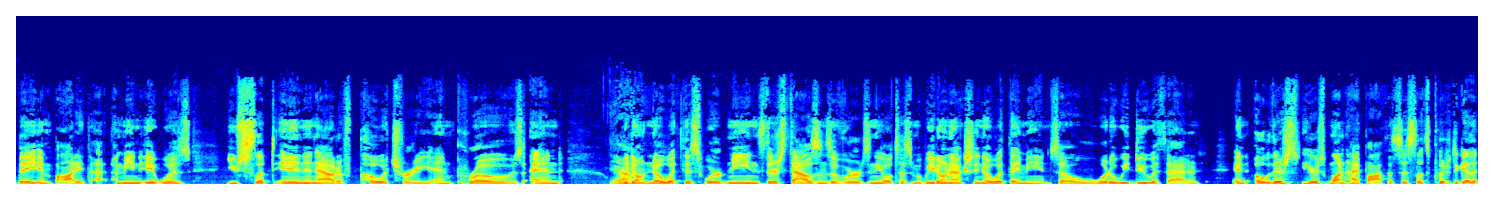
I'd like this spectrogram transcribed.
they embodied that. I mean, it was, you slipped in and out of poetry and prose and Yeah. we don't know what this word means. There's thousands of words in the Old Testament. We don't actually know what they mean. So what do we do with that? And and oh, there's here's one hypothesis. Let's put it together.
